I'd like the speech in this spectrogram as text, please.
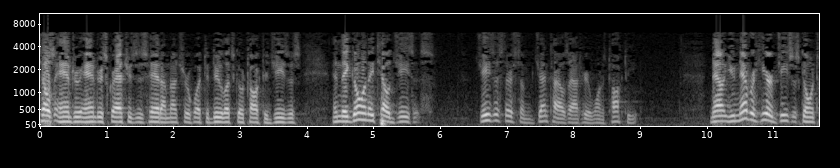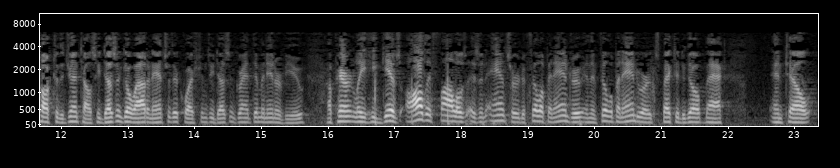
tells Andrew, Andrew scratches his head, I'm not sure what to do, let's go talk to Jesus. And they go and they tell Jesus, Jesus, there's some Gentiles out here who want to talk to you. Now, you never hear Jesus go and talk to the Gentiles. He doesn't go out and answer their questions. He doesn't grant them an interview. Apparently, he gives all that follows as an answer to Philip and Andrew, and then Philip and Andrew are expected to go back and tell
